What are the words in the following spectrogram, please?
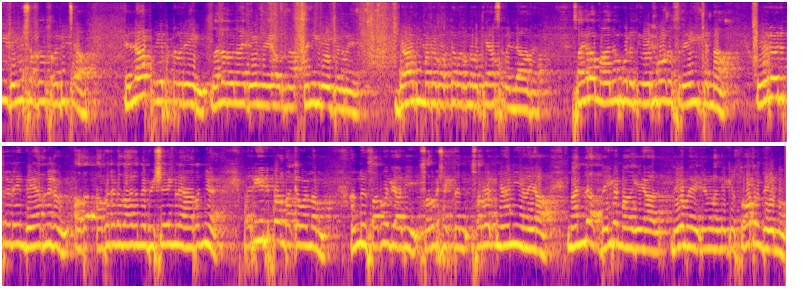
ഈ ദൈവശബ്ദം ശ്രമിച്ച എല്ലാ പ്രിയപ്പെട്ടവരെയും നല്ലതവനായ ദൈവം അവിടുന്ന് അനുഗ്രഹിക്കണമേ. ജാതി മത വർഗവർണ വ്യത്യാസമില്ലാതെ സകല മാനവകുലത്തെ ഒരുപോലെ സ്നേഹിക്കുന്ന ഓരോരുത്തരുടെയും വേദനകൾ അത് അവരുടേതാകുന്ന വിഷയങ്ങളെ അറിഞ്ഞ് പരിഹരിപ്പാൻ തക്കവണ്ണം അങ്ങ് സർവവ്യാപി സർവശക്തൻ സർവജ്ഞാനിയായ നല്ല ദൈവമാകിയാൽ ദൈവമേ ഞങ്ങൾ അങ്ങേക്ക് സ്തോത്രം ചെയ്യുന്നു.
